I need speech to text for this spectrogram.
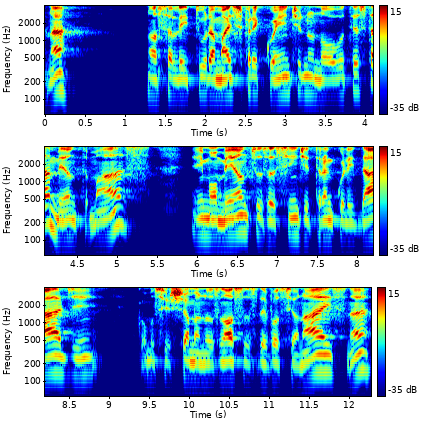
né? Nossa leitura mais frequente no Novo Testamento, mas em momentos assim de tranquilidade, como se chama nos nossos devocionais, né?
